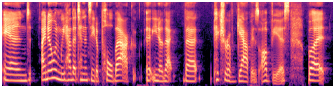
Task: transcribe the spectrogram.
And I know when we have that tendency to pull back, uh, you know, that that picture of gap is obvious, but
